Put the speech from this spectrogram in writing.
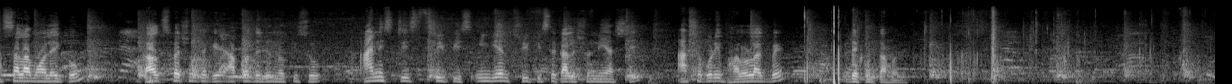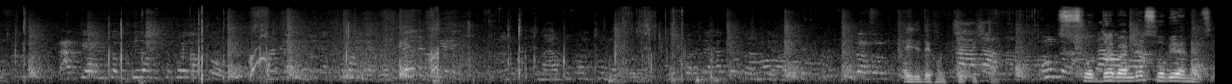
আসসালামু আলাইকুম। গার্লস ফ্যাশন থেকে আপনাদের জন্য কিছু unstitch three piece Indian three পিসের কালেকশন নিয়ে আসছি। আশা করি ভালো লাগবে। দেখুন তাহলে। এই যে দেখুন থ্রি পিসটা শ্রদ্ধা ব্র্যান্ডের ছবি এনেছি।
